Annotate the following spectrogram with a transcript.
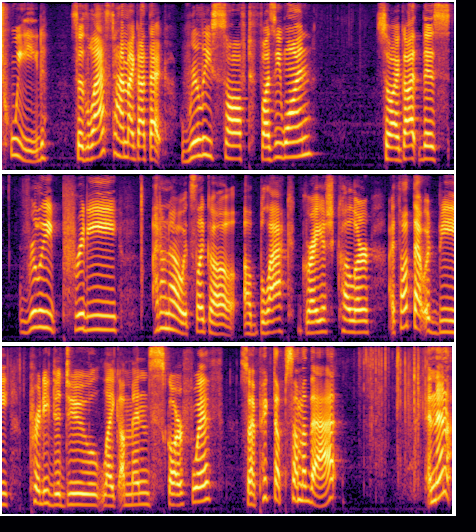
tweed. So the last time I got that really soft fuzzy one, so I got this really pretty, I don't know, it's like a, a black grayish color. I thought that would be pretty to do like a men's scarf with. So I picked up some of that. And then,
